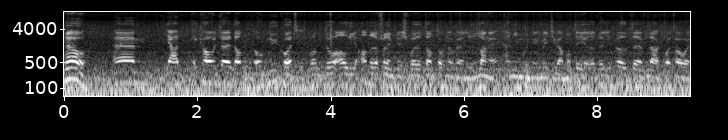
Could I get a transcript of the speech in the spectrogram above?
Nou, um, ja, ik hou het uh, dan ook nu kort, want door al die andere filmpjes wordt het dan toch nog een lange en die moet ik een beetje gaan monteren. Dus ik wil het uh, vandaag kort houden.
